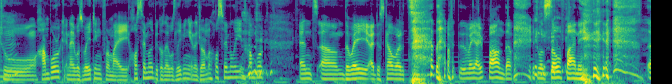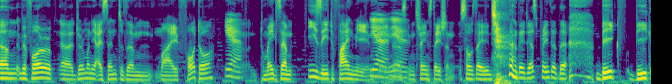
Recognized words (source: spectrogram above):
to Mm-hmm. Hamburg, and I was waiting for my host family because I was living in a German host family in Hamburg. And um, the way I discovered, them, the way I found them, it was so funny. um, before uh, Germany, I sent to them my photo Yeah. to make them easy to find me in, Yeah, in, yeah. in train station. So they they just printed the big, big,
